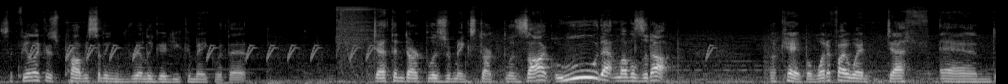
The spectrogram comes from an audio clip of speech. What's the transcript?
So I feel like there's probably something really good you can make with it. Death and Dark Blizzard makes Dark Blizzard. Ooh, that levels it up. Okay, but what if I went Death and...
